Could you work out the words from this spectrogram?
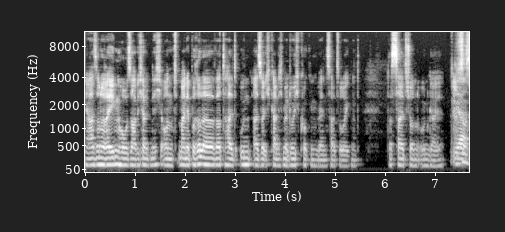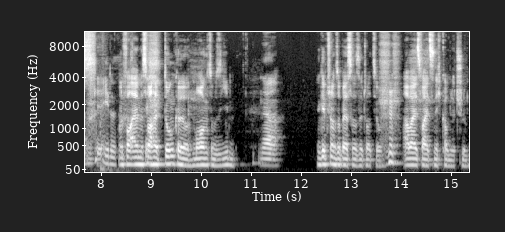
Ja, so eine Regenhose habe ich halt nicht und meine Brille wird halt un, also ich kann nicht mehr durchgucken, wenn es halt so regnet. Das ist halt schon ungeil. Das Ja, ist okay. edel. Und vor allem, es war halt dunkel und morgens um sieben. Ja. Es gibt schon so bessere Situationen. Aber es war jetzt nicht komplett schlimm.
